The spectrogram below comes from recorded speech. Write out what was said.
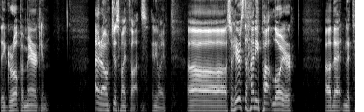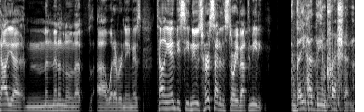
They grow up American. I don't know, just my thoughts. Anyway, uh, so here's the honeypot lawyer uh, that Natalia, uh, whatever her name is, telling NBC News her side of the story about the meeting. They had the impression,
